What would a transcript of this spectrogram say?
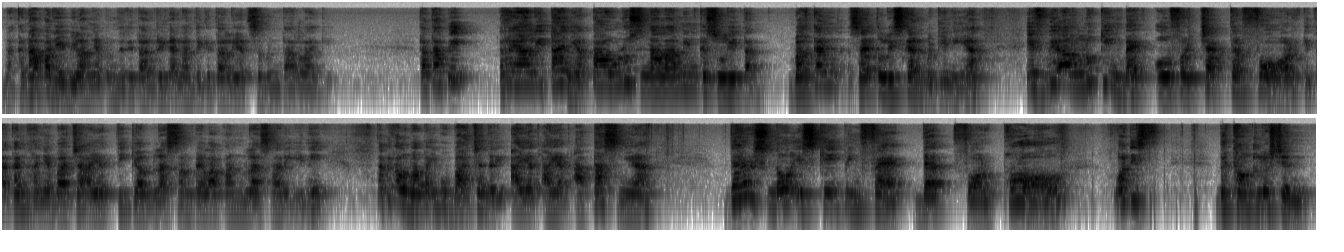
Nah, kenapa dia bilangnya penderitaan ringan? Nanti kita lihat sebentar lagi. Tetapi realitanya Paulus ngalamin kesulitan. Bahkan saya tuliskan begini ya. If we are looking back over chapter 4, kita kan hanya baca ayat 13 sampai 18 hari ini. Tapi kalau Bapak Ibu baca dari ayat-ayat atasnya, there's no escaping fact that for Paul, what is the conclusion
